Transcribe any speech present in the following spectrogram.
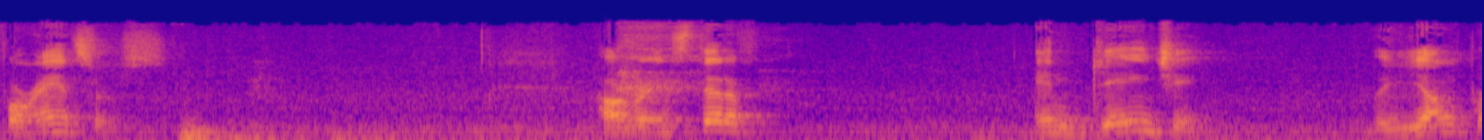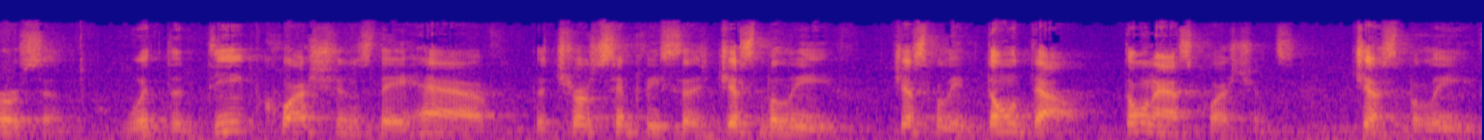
for answers. However, instead of engaging the young person with the deep questions they have, the church simply says, just believe. Just believe. Don't doubt. Don't ask questions. Just believe.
